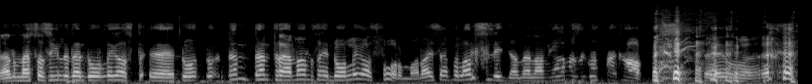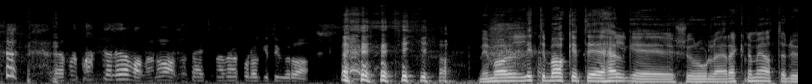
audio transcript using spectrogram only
Det er mest sannsynlig den dårligste do, den, den, treneren som er i dårligst form. Og de som er på landslinja, men han gjør det så godt han kan. Det er jo, uh, jeg får takke elevene da, som tar meg med på noen turer. ja. Vi må litt tilbake til helga, Sjur Ole. Jeg regner med at du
